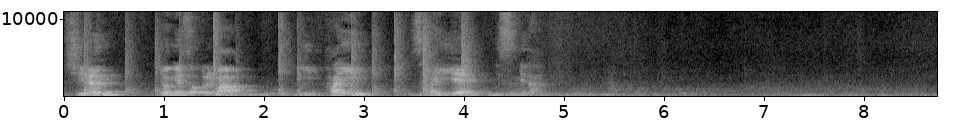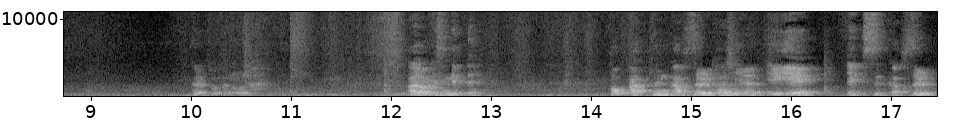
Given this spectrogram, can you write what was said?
c는 0에서 얼마? 2파이 사이에 있습니다. 그래프 가져오자. 아 이렇게 생겼대. 똑같은 값을 가지는 a의 x 값을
